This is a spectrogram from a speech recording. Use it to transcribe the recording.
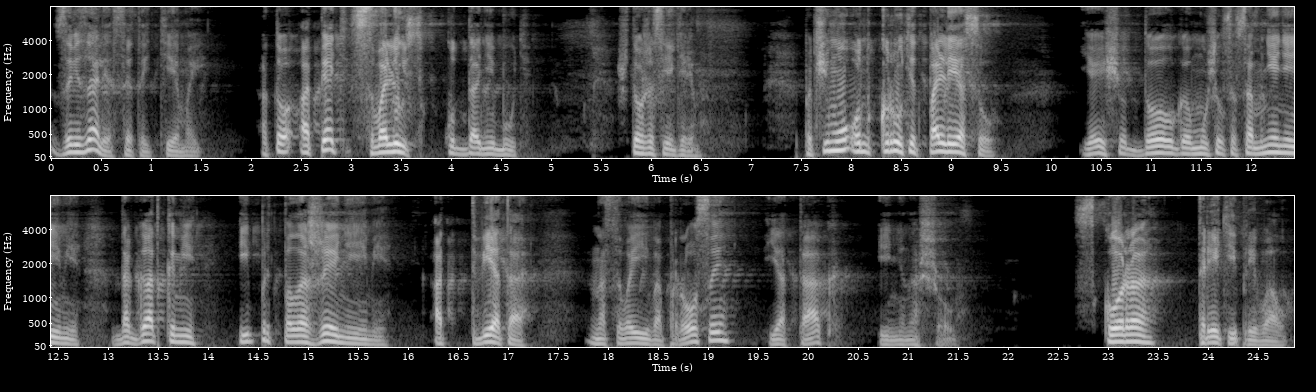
завязали с этой темой, а то опять свалюсь куда-нибудь. Что же с егерем? Почему он крутит по лесу? Я еще долго мучился сомнениями, догадками и предположениями. Ответа на свои вопросы я так и не нашел. Скоро третий привал.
